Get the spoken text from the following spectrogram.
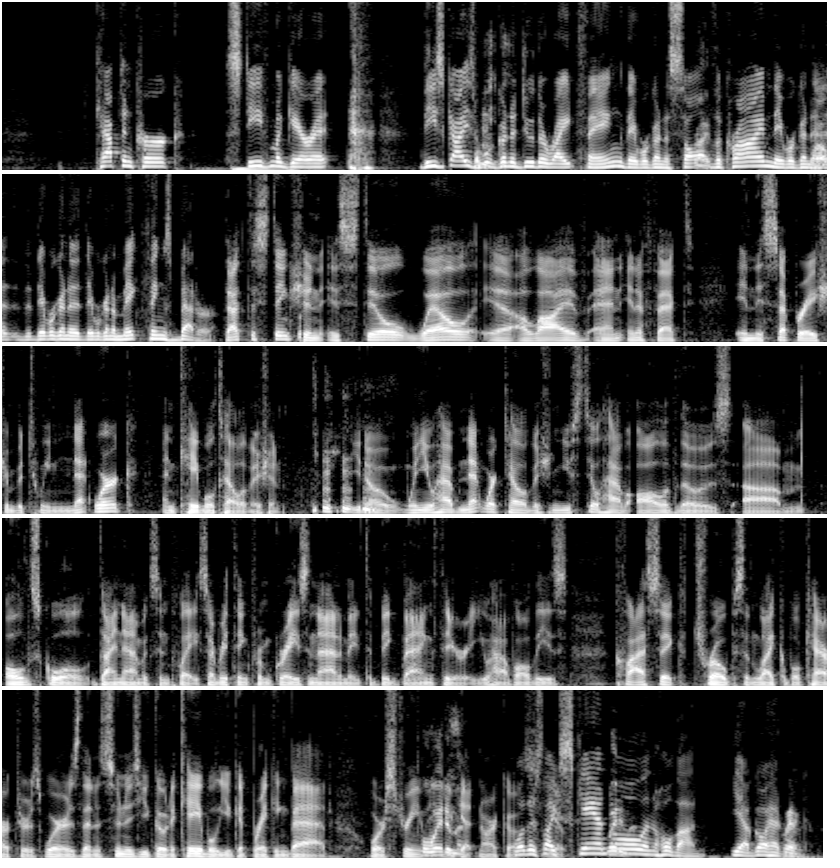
Captain Kirk, Steve McGarrett. These guys were going to do the right thing. They were going to solve Right. the crime. They were going to Well- they were going to they were going to make things better. That distinction is still well uh, alive and in effect in the separation between network and cable television. You know, when you have network television, you still have all of those um, old school dynamics in place. Everything from Grey's Anatomy to Big Bang Theory. You have all these classic tropes and likable characters. Whereas then, as soon as you go to cable, you get Breaking Bad or streaming, Well, wait a you minute. get Narcos. Well, there's like you know. Scandal and hold on. Yeah, go ahead, Wait Ric. minute.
